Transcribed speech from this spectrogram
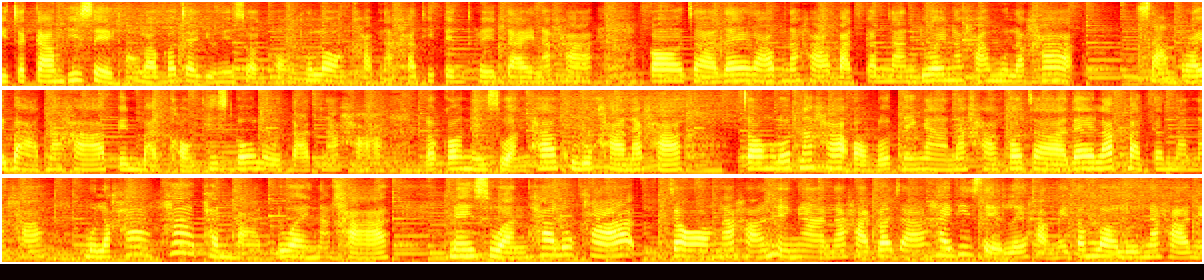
กิจกรรมพิเศษของเราก็จะอยู่ในส่วนของทดลองขับนะคะ ที่เป็นเทรดไดนะคะ ก็จะได้รับนะคะบัตรกำนันด้วยนะคะ มูลค่า 300 บาทนะคะ เป็นบัตรของ Tesco Lotus นะคะ แล้วก็ในส่วนถ้าคุณลูกค้านะคะ จองรถนะคะออกรถในงานนะคะ ก็จะได้รับบัตรกำนันนะคะ มูลค่า 5,000 บาทด้วยนะคะ ในส่วนถ้าลูกค้าจองนะคะในงานนะคะ ก็จะให้พิเศษเลยค่ะ ไม่ต้องรอลุ้นนะคะ ใน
